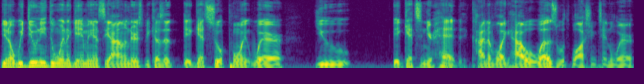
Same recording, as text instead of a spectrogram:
you know we do need to win a game against the Islanders because it, it gets to a point where you it gets in your head, kind of like how it was with Washington, where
